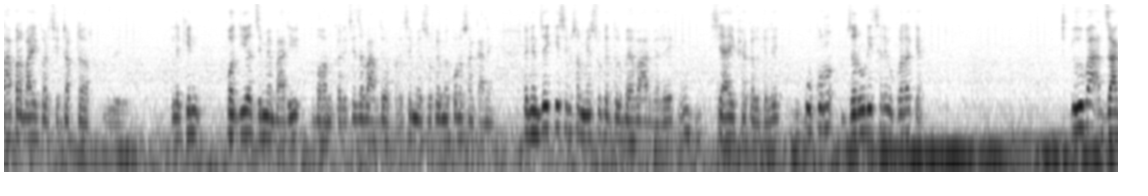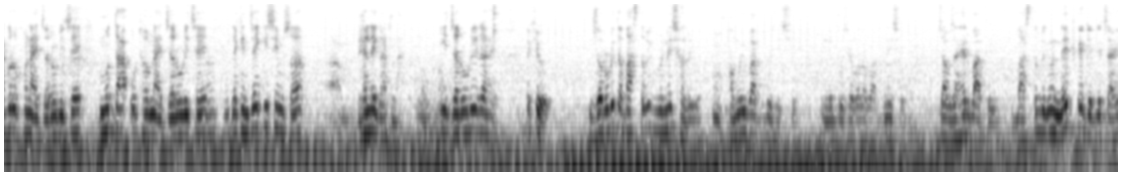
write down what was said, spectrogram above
लापरवाही गर्छ डक्टर। जी। लेकिन पदीय जिम्मेवारी वहन करै छै जवाब देबऽ पड़ै छै मेसोकेमे कोनो शङ्का नहि लेकिन जाहि किसिमसँ मेसोके दुर्व्यवहार भेलै स्याही फेकल गेलै उ कोनो जरूरी छलै करऽके युवा जागरूक होनाइ जरूरी छै मुद्दा उठाउनाइ जरूरी छै। लेकिन जाहि किसिमसँ भेलै घटना ई जरूरी रहै। देखियौ जरूरी तऽ वास्तविकमे नहि छलै हम्म। हम ई बात बुझै छियै नहि बुझैवला बात नहि छै। जब जाहिर बात है वास्तविकमे नहि फेंकेके चाही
